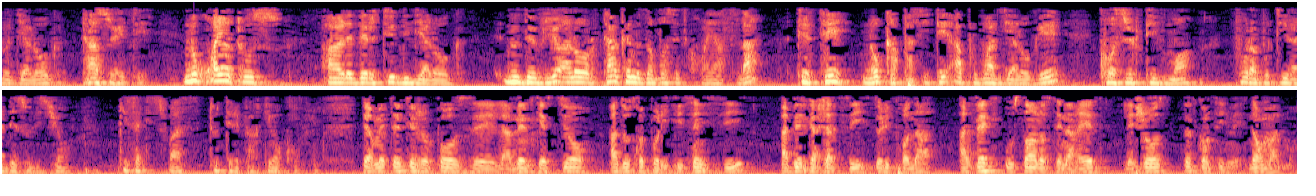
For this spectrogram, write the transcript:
le dialogue t'a souhaité. Nous croyons tous en les vertus du dialogue. Nous devrions alors, tant que nous avons cette croyance-là, tester nos capacités à pouvoir dialoguer constructivement pour aboutir à des solutions qui satisfassent toutes les parties au conflit. Permettez que je pose la même question à d'autres politiciens ici, à Bergachatsi de l'Iprona. Avec ou sans le Sénarède, les choses peuvent continuer normalement.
